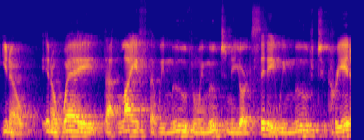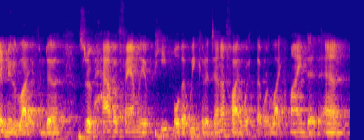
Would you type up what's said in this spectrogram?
you know in a way that life that we moved when we moved to new york city we moved to create a new life and to sort of have a family of people that we could identify with that were like-minded and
